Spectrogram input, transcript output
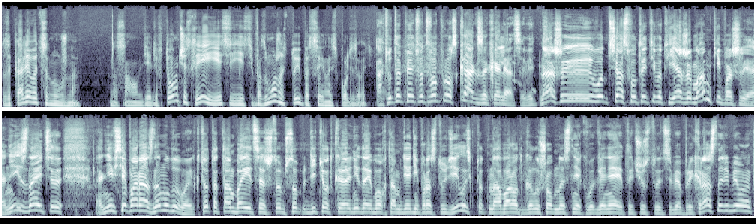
закаливаться нужно на самом деле. В том числе, если есть возможность, то и бассейн использовать. А тут опять вот вопрос, как закаляться? Ведь наши вот сейчас вот эти вот я же мамки пошли, они, знаете, они все по-разному думают. Кто-то там боится, чтобы, чтобы дететка, не дай бог, там где не простудилась, кто-то наоборот голышом на снег выгоняет и чувствует себя прекрасно ребенок.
